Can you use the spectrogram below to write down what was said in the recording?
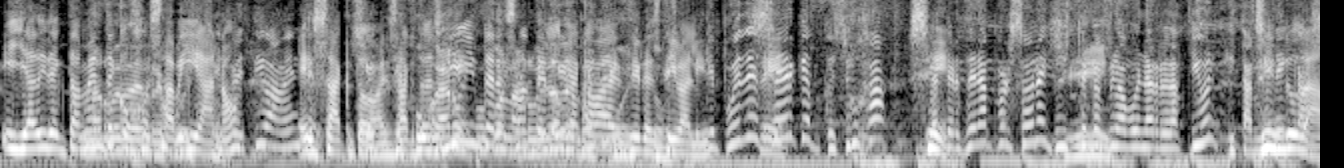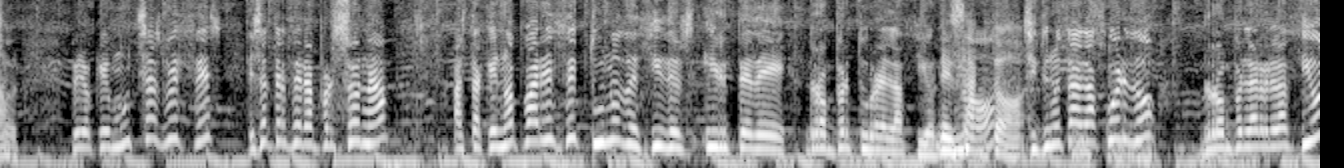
y ya directamente de esa vía, ¿no? Efectivamente. Exacto, Sí, exacto. Es muy interesante lo que de acaba de decir. Estivaliz. Que puede Sí. ser que, que surja Sí. la tercera persona y tuviste Sí. que hacer una buena relación y también Sin hay duda. casos. Pero que muchas veces esa tercera persona, hasta que no aparece, tú no decides irte de romper tu relación. No. Exacto. Si tú no estás de acuerdo, rompe la relación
